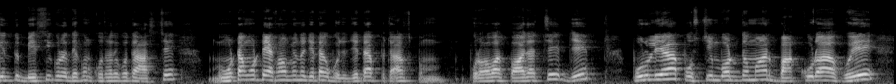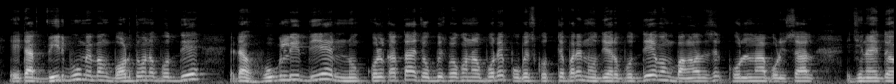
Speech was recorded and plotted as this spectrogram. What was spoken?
কিন্তু বেশি করে দেখুন কোথা থেকে কোথায় আসছে। মোটামুটি এখন পর্যন্ত যেটা যেটা চান্স পূর্বাভাস পাওয়া যাচ্ছে যে পুরুলিয়া, পশ্চিম বর্ধমান, বাঁকুড়া হয়ে এটা বীরভূম এবং বর্ধমানের উপর দিয়ে এটা হুগলি দিয়ে কলকাতা, চব্বিশ পরগনার উপরে প্রবেশ করতে পারে নদিয়ার উপর দিয়ে এবং বাংলাদেশের খুলনা, বরিশাল, ঝিনাইদহ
